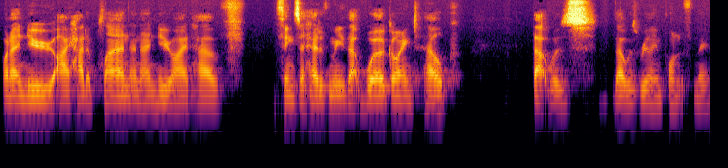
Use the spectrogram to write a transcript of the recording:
When I knew I had a plan and I knew I'd have things ahead of me that were going to help, that was that was really important for me,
